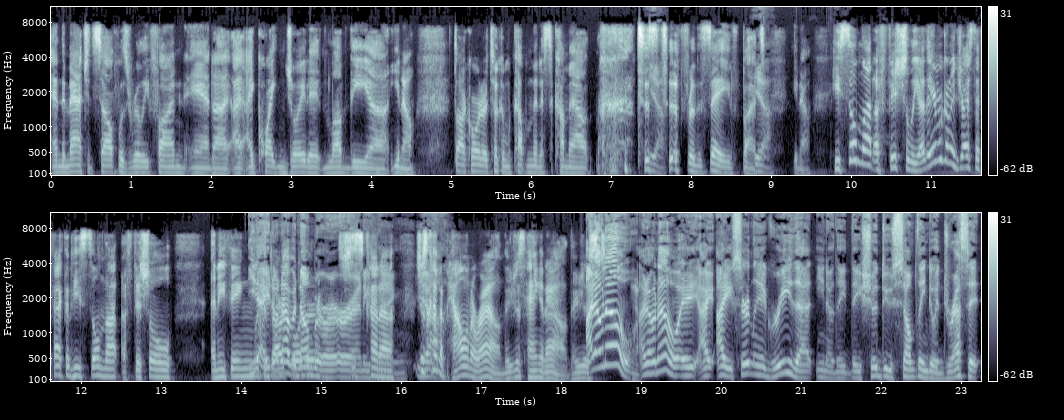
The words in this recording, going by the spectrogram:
And the match itself was really fun, and I I, I quite enjoyed it and loved the uh, you know, Dark Order took him a couple minutes to come out just Yeah. to, for the save, but Yeah. you know, he's still not officially. Are they ever going to address the fact that he's still not official? Anything? Yeah, he don't have a number or It's just Kinda, anything. just Yeah. kind of palling around. They're just hanging out. They're just. I don't know. I don't know. I, I, I certainly agree that, you know, they, they should do something to address it.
